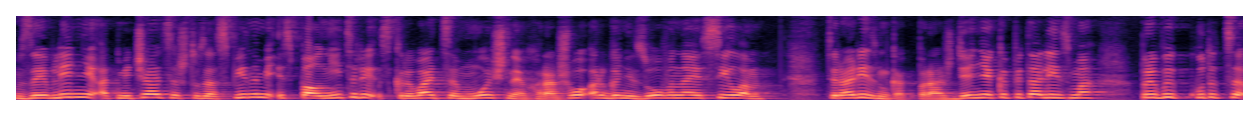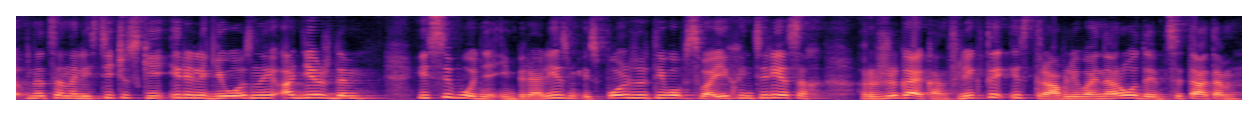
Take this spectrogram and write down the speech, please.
В заявлении отмечается, что за спинами исполнителей скрывается мощная, хорошо организованная сила. Терроризм, как порождение капитализма, привык кутаться в националистические и религиозные одежды. И сегодня империализм использует его в своих интересах, разжигая конфликты и стравливая народы. Цитата.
